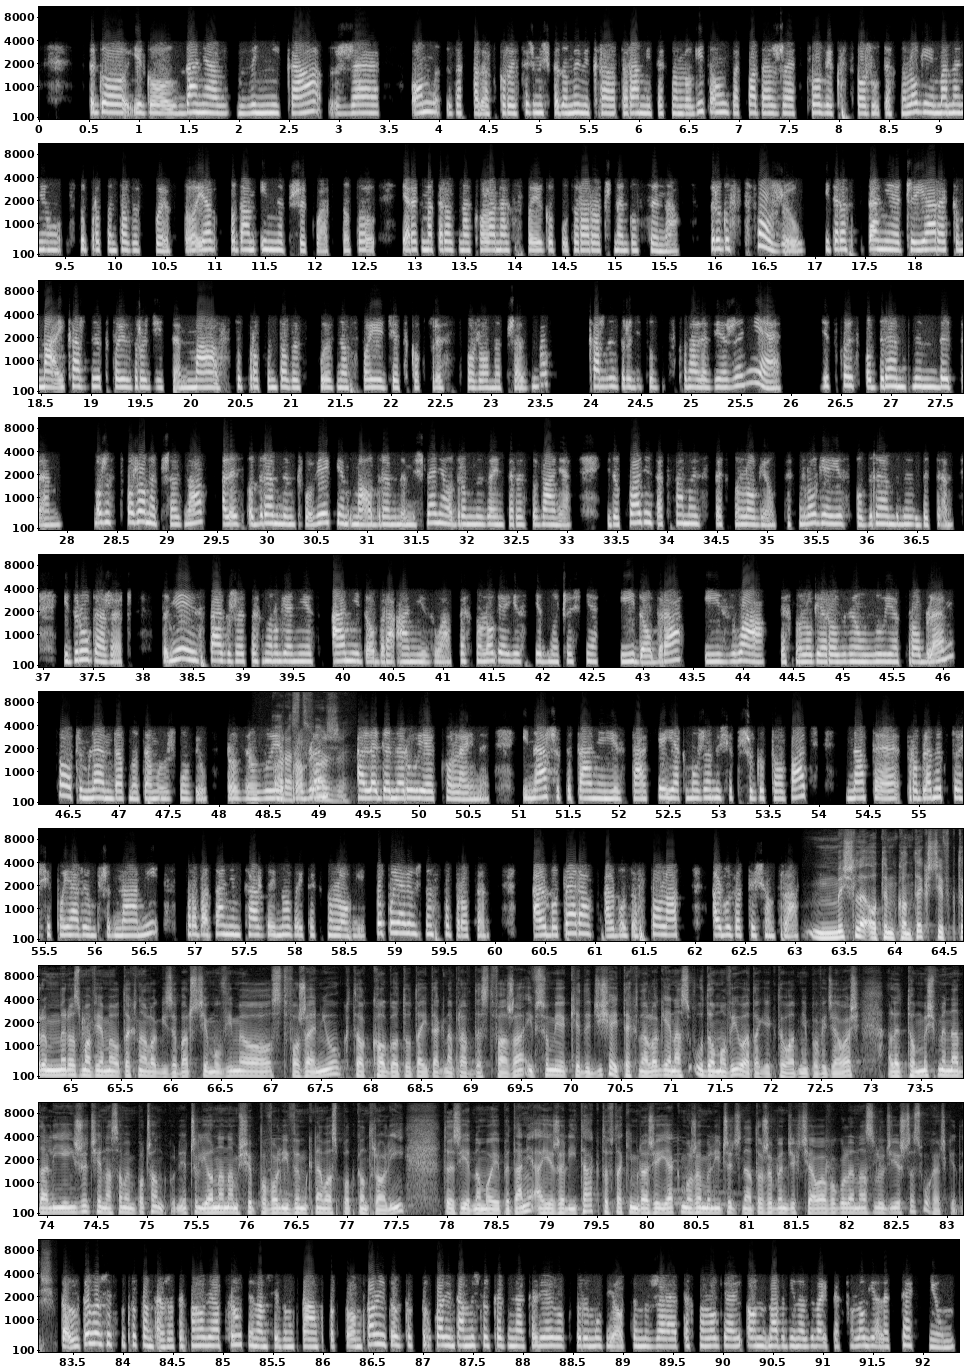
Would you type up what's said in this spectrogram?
Z tego jego zdania wynika, że on zakłada, skoro jesteśmy świadomymi kreatorami technologii, to on zakłada, że człowiek stworzył technologię i ma na nią stuprocentowy wpływ. To ja podam inny przykład. No to Jarek ma teraz na kolanach swojego półtorarocznego syna, którego stworzył. I teraz pytanie, czy Jarek ma i każdy, kto jest rodzicem, ma stuprocentowy wpływ na swoje dziecko, które jest stworzone przez nas? Każdy z rodziców doskonale wie, że nie. Dziecko jest odrębnym bytem. Może stworzone przez nas, ale jest odrębnym człowiekiem, ma odrębne myślenia, odrębne zainteresowania. I dokładnie tak samo jest z technologią. Technologia jest odrębnym bytem. I druga rzecz, to nie jest tak, że technologia nie jest ani dobra, ani zła. Technologia jest jednocześnie i dobra, i zła. Technologia rozwiązuje problem, to, o czym Lem dawno temu już mówił, rozwiązuje Oraz problem, ale generuje kolejny. I nasze pytanie jest takie, jak możemy się przygotować na te problemy, które się pojawią przed nami z wprowadzaniem każdej nowej technologii. To pojawią się na 100%. Albo teraz, albo za 100 lat, albo za 1000 lat. Myślę o tym kontekście, w którym my rozmawiamy o technologii. Zobaczcie, mówimy o stworzeniu, kto kogo tutaj tak naprawdę stwarza i w sumie, kiedy dzisiaj technologia nas udomowiła, tak jak to ładnie powiedziałaś, ale to myśmy nadali jej życie na samym początku, nie? Czyli ona nam się powoli wymknęła spod kontroli. To jest jedno moje pytanie, a jeżeli tak, to w takim razie jak możemy liczyć na to, że będzie chciała w ogóle nas ludzi jeszcze słuchać kiedyś? To zgadza się w 100%, że technologia absolutnie nam się wymknęła spod kontroli. To jest dokładnie ta myśl Kevina Kelly'ego, który mówi o tym, że technologia, on nawet nie nazywa jej technologii, ale technium,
